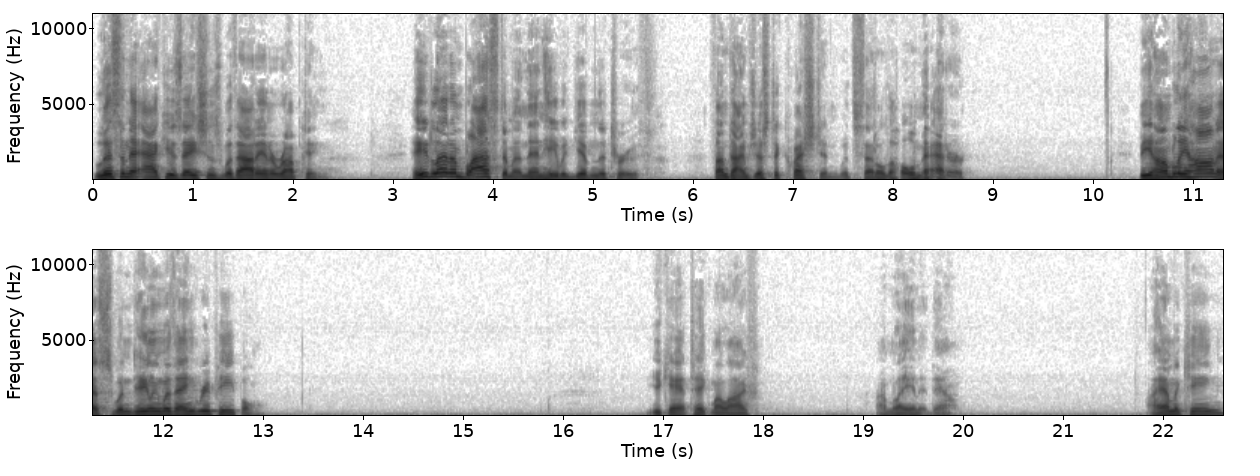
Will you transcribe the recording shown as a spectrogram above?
Listen to accusations without interrupting. He'd let them blast them, and then he would give them the truth. Sometimes just a question would settle the whole matter. Be humbly honest when dealing with angry people. You can't take my life. I'm laying it down. I am a king.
